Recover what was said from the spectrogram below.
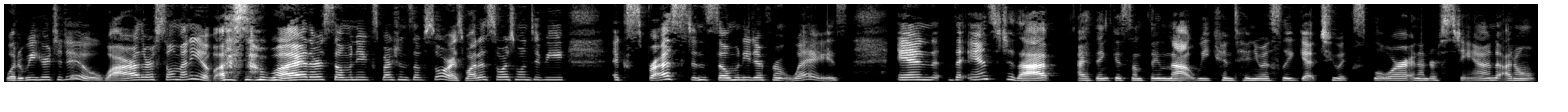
what are we here to do? Why are there so many of us? Why are there so many expressions of source? Why does source want to be expressed in so many different ways? And the answer to that I think is something that we continuously get to explore and understand. I don't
